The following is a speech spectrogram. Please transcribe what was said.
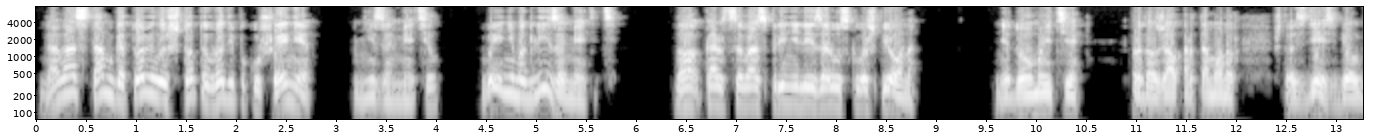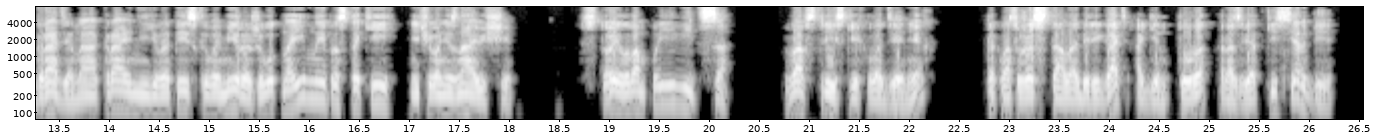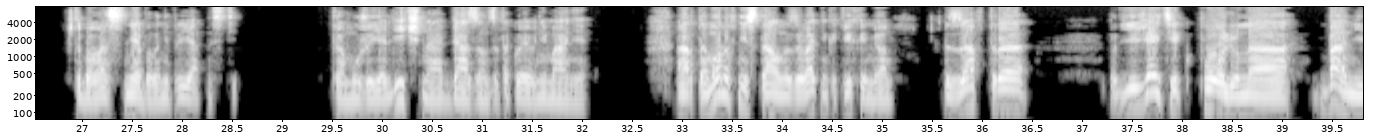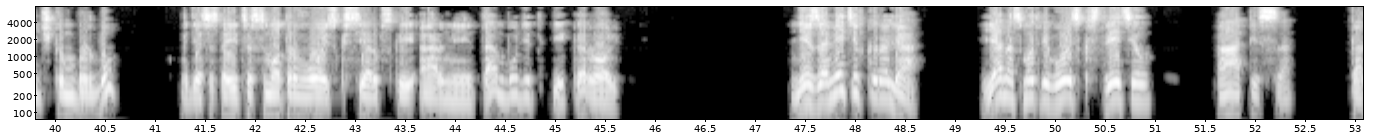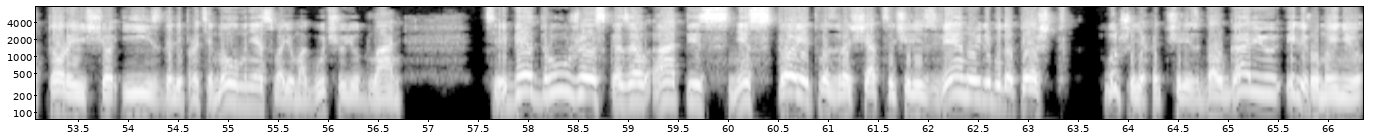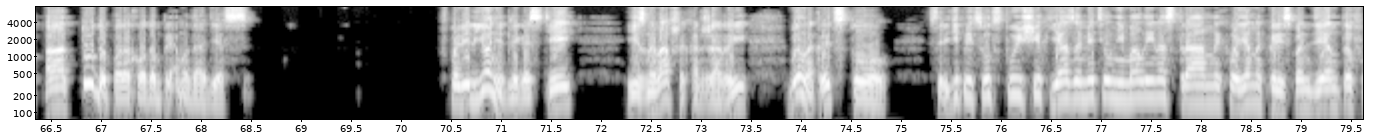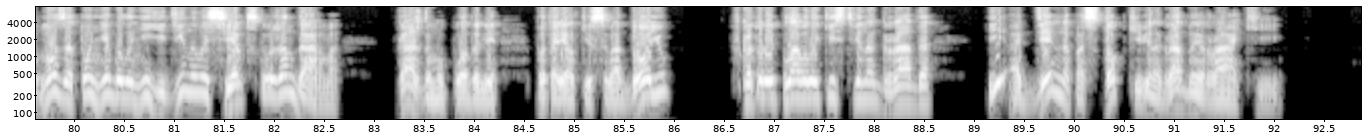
На вас там готовилось что-то вроде покушения. Не заметил. Вы не могли заметить. Но, кажется, вас приняли за русского шпиона. Не думайте, продолжал Артамонов, что здесь, в Белграде, на окраине европейского мира, живут наивные простаки, ничего не знающие. Стоило вам появиться в австрийских владениях, как вас уже стала оберегать агентура разведки Сербии, чтобы у вас не было неприятностей. Кому же я лично обязан за такое внимание? Артамонов не стал называть никаких имен. Завтра подъезжайте к полю на Баничком Брду, где состоится смотр войск сербской армии. Там будет и король. Не заметив короля, я на смотре войск встретил Аписа, который еще издали протянул мне свою могучую длань — «Тебе, друже, — сказал Апис, — не стоит возвращаться через Вену или Будапешт. Лучше ехать через Болгарию или Румынию, а оттуда пароходом прямо до Одессы». В павильоне для гостей, изнывавших от жары, был накрыт стол. Среди присутствующих я заметил немало иностранных военных корреспондентов, но зато не было ни единого сербского жандарма. Каждому подали по тарелке с водою, в которой плавала кисть винограда, и отдельно по стопке виноградной раки.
